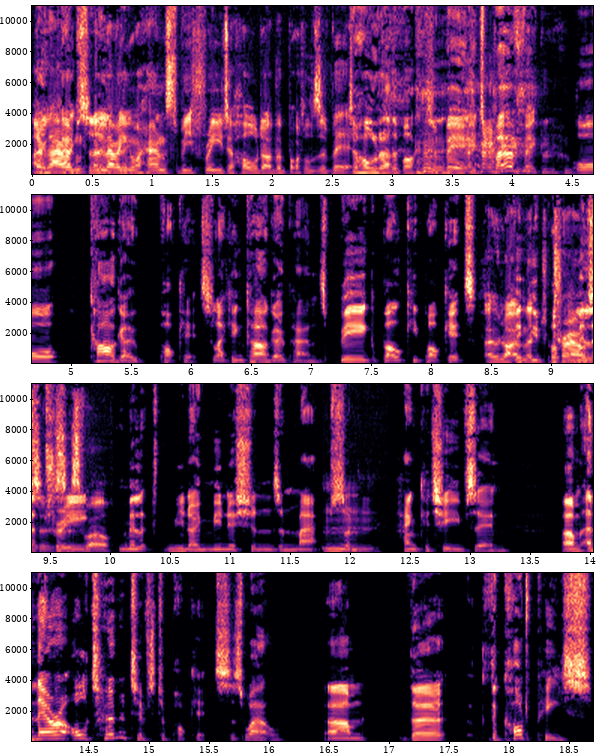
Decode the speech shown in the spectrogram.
Allowing, absolutely. allowing your hands to be free to hold other bottles of beer. to hold other bottles of beer. It's perfect. Or cargo pockets, like in cargo pants, big bulky pockets. Oh, like that the you'd put trousers military, as well. milit- you know, munitions and maps and Mm. handkerchiefs in. Um, and there are alternatives to pockets as well. Um, the the codpiece.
